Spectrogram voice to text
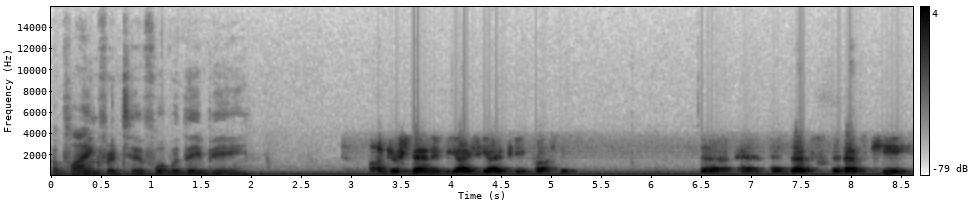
applying for TIF, what would they be? Understanding the ICIP process, uh, and, and that's, and that's key.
